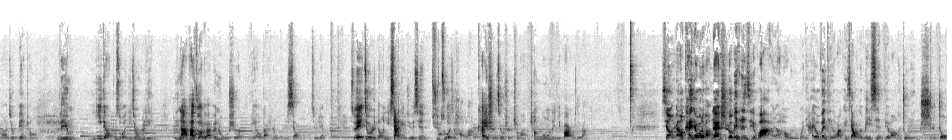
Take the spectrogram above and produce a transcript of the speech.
然后就变成零，你一点不做，你就是零，你哪怕做了百分之五十，你也有百分之五十效果，就这样，所以就是等你下定决心去做就好了，开始就是什么成功的一半，对吧？行，然后看一下我的网站十周变身计划。然后，如果你还有问题的话，可以加我的微信，别忘了注明十周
